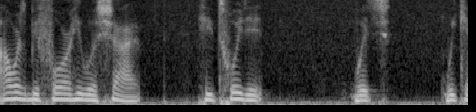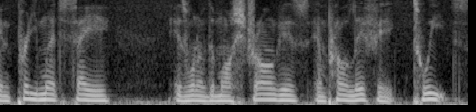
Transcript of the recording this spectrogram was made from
Hours before he was shot, he tweeted, which we can pretty much say is one of the most strongest and prolific tweets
